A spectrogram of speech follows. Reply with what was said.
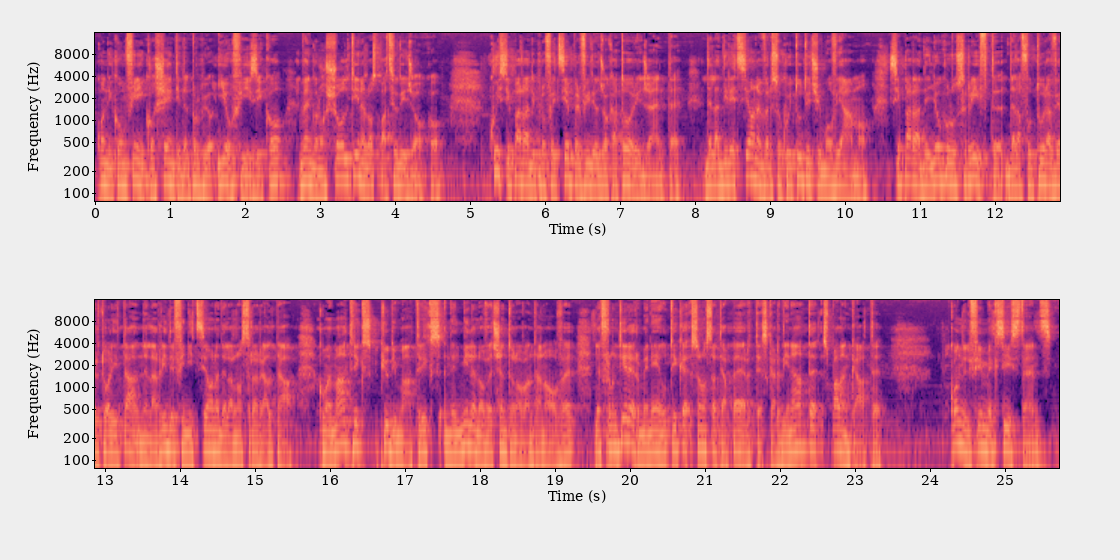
quando i confini coscienti del proprio io fisico vengono sciolti nello spazio di gioco. Qui si parla di profezie per videogiocatori, gente, della direzione verso cui tutti ci muoviamo, si parla degli Oculus Rift, della futura virtualità nella ridefinizione della nostra realtà. Come Matrix più di Matrix, nel 1999 le frontiere ermeneutiche sono state aperte, scardinate, spalancate. Quando il film Existence,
